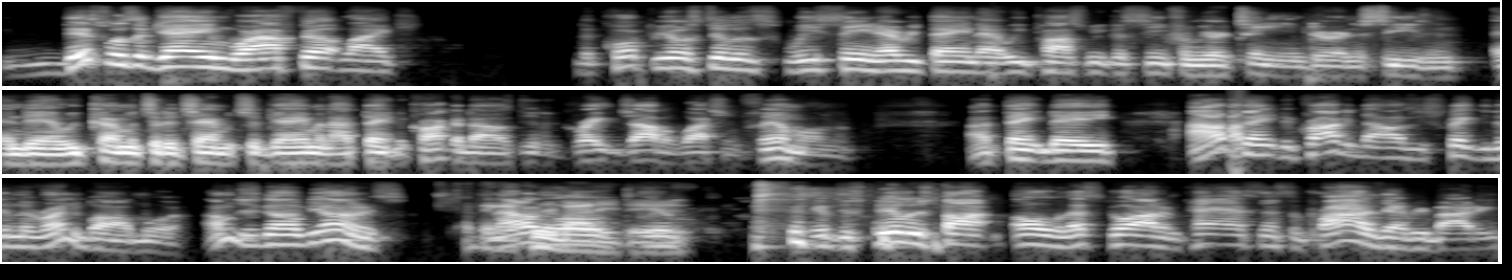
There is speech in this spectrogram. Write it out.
this was a game where I felt like the Kuopio Steelers, we seen everything that we possibly could see from your team during the season. And then we come into the championship game, and I think the Crocodiles did a great job of watching film on them. I think they I think the Crocodiles expected them to run the ball more. I'm just gonna be honest. I think And I don't know if, did. if, if the Steelers thought, oh, let's go out and pass and surprise everybody.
